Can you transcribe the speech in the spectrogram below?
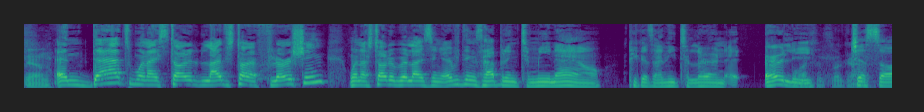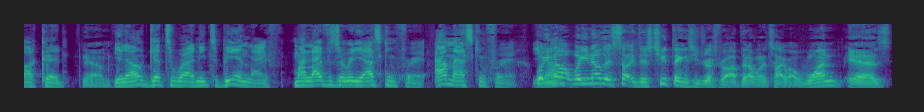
Yeah. And that's when I started life started flourishing. When I started realizing everything's happening to me now because I need to learn early, okay. just so I could, Yeah. you know, get to where I need to be in life. My life is already mm-hmm. asking for it. I'm asking for it. You Well, you know? well, you know, there's so, there's two things you just brought up that I want to talk about. One is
